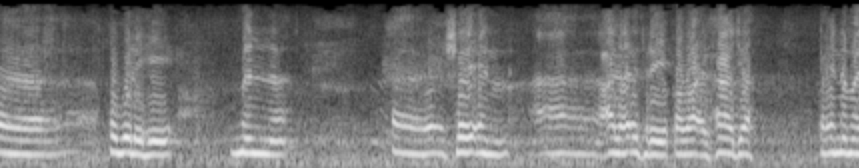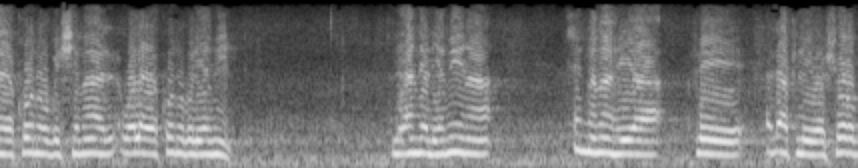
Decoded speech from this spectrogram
آه، قبله من آه، شيء آه، على إثر قضاء الحاجة فإنما يكون بالشمال ولا يكون باليمين. لأن اليمين إنما هي في الأكل والشرب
